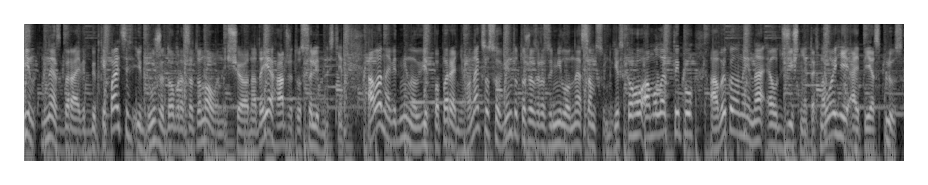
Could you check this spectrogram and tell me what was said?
Він не збирає відбитки пальців і дуже добре затонований, що надає гаджету солідності. Але на відміну від попереднього Nexus, він тут уже зрозуміло не самсунгівського AMOLED типу, а виконаний на LG-шній технології IPS+.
